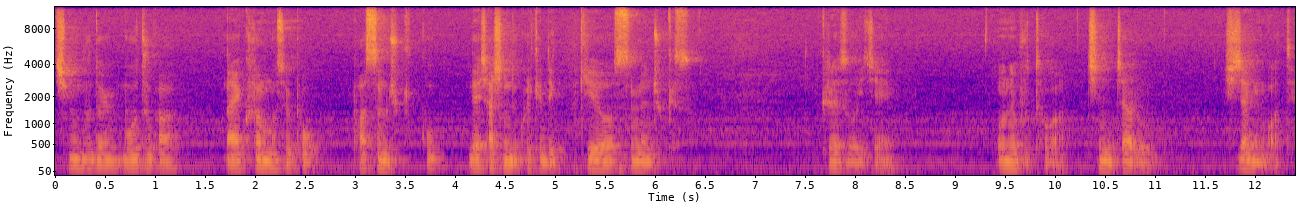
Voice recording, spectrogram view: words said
친구들 모두가 나의 그런 모습을 보, 봤으면 좋겠고 내 자신도 그렇게 느꼈으면 좋겠어. 그래서 이제 오늘부터가 진짜로 시작인 것 같아.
